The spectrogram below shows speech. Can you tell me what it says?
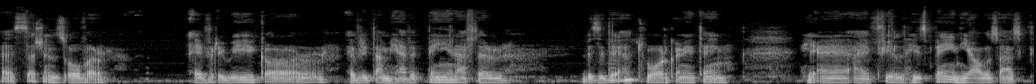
uh, sessions over, every week or every time he have a pain after busy day mm-hmm. at work or anything, he, I, I feel his pain. He always asks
